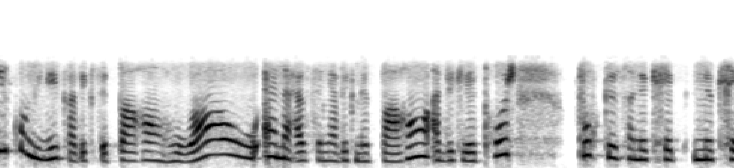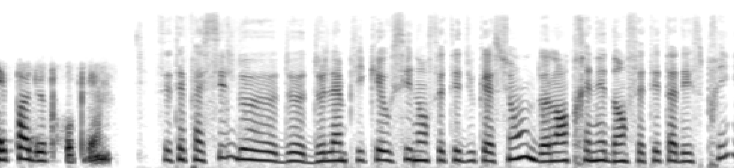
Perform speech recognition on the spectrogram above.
il communique avec ses parents ou un avec mes parents, avec les proches, pour que ça ne crée, ne crée pas de problème. C'était facile de, de, de l'impliquer aussi dans cette éducation, de l'entraîner dans cet état d'esprit?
